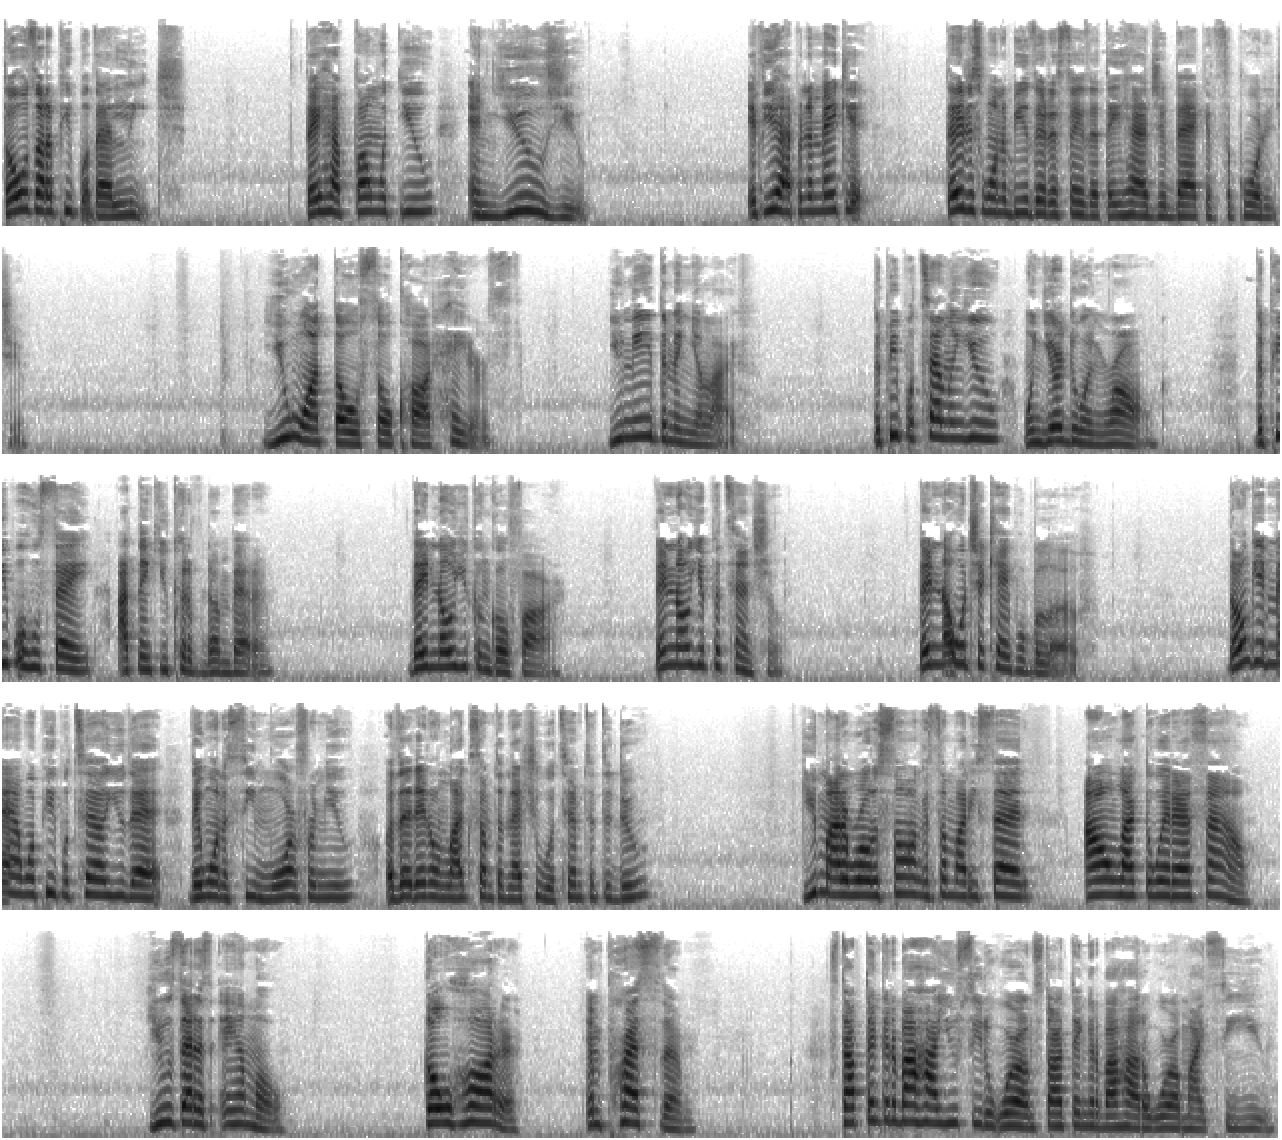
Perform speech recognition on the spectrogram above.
Those are the people that leech. They have fun with you and use you. If you happen to make it, they just want to be there to say that they had your back and supported you. You want those so called haters. You need them in your life. The people telling you when you're doing wrong. The people who say, I think you could have done better. They know you can go far. They know your potential. They know what you're capable of. Don't get mad when people tell you that they want to see more from you or that they don't like something that you attempted to do. You might have wrote a song and somebody said, I don't like the way that sound. Use that as ammo. Go harder. Impress them. Stop thinking about how you see the world and start thinking about how the world might see you.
